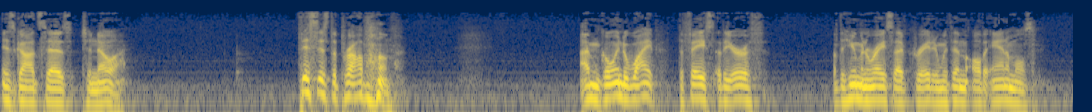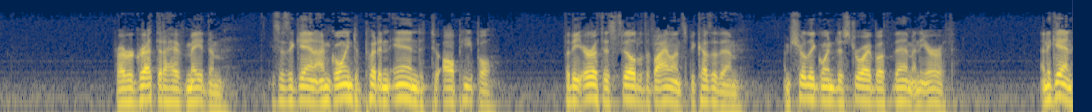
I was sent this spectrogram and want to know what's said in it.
is God says to Noah, This is the problem. I'm going to wipe the face of the earth of the human race I've created, and with them all the animals. For I regret that I have made them. He says again, I'm going to put an end to all people, for the earth is filled with violence because of them. I'm surely going to destroy both them and the earth. And again,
